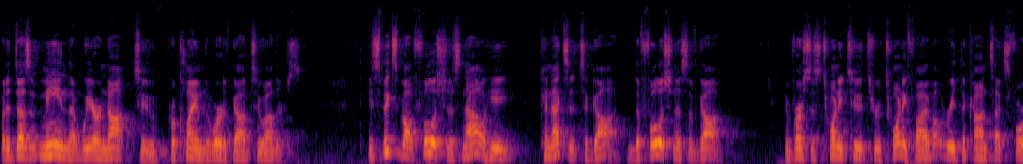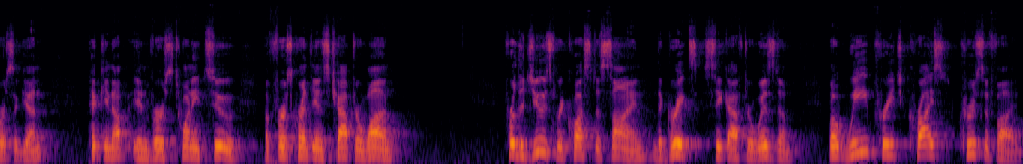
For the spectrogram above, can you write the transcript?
But it doesn't mean that we are not to proclaim the Word of God to others. He speaks about foolishness now, he connects it to God, the foolishness of God. In verses 22 through 25, I'll read the context for us again, picking up in verse 22 of 1 Corinthians chapter 1. For the Jews request a sign, the Greeks seek after wisdom. But we preach Christ crucified,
